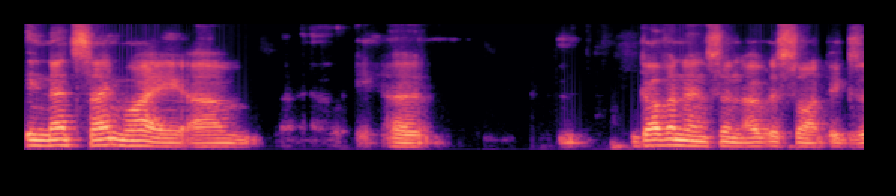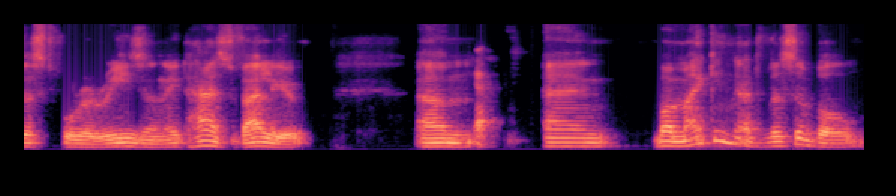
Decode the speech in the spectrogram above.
In that same way, um, uh, governance and oversight exist for a reason. It has value. Um, yeah. And by making that visible,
